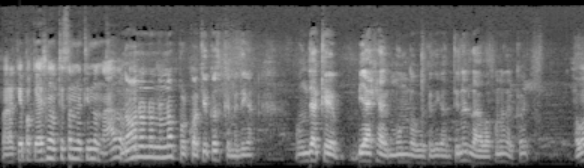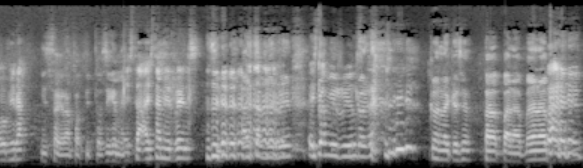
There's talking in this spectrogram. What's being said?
¿Para qué? Porque a veces no te están metiendo nada. No, güey. no, no, no, no, por cualquier cosa que me digan. Un día que viaje al mundo, güey, que digan, ¿tienes la vacuna del COVID? Oh, mira, Instagram, papito, ahí sígueme. está, ahí están mis reels. ahí está mi reel. Ahí están mis reels. Con, con la que sea. Pa, para, para, para.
